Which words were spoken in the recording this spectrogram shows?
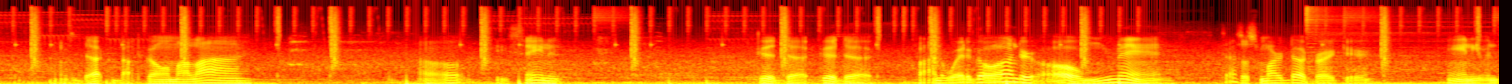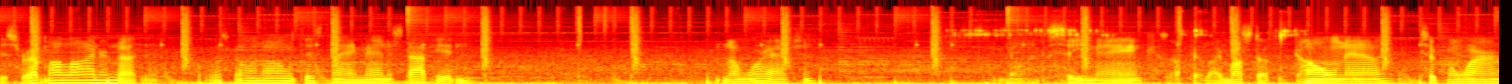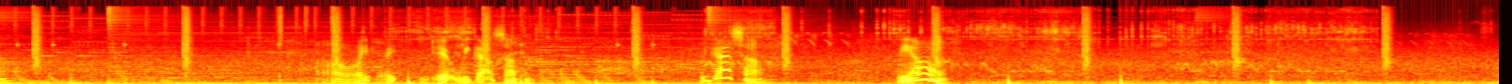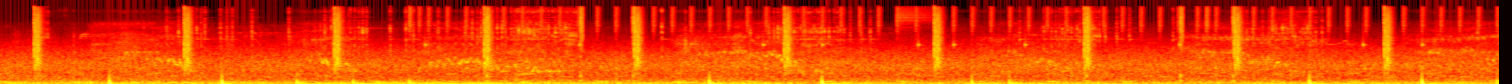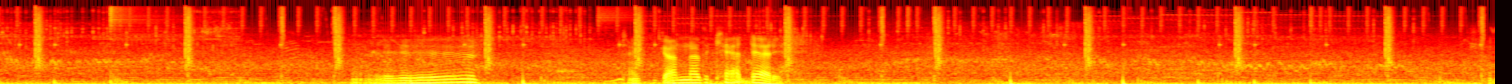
This duck about to go on my line. Oh, he's seen it. Good duck, good duck. Find a way to go under. Oh man, that's a smart duck right there. He ain't even disrupt my line or nothing. What's going on with this thing, man? It stopped hitting. No more action. I'm Going to see, man. Cause I feel like my stuff is gone now. It took my worm. Oh, wait, wait. Yeah, we got something. We got something. We on. Cat daddy.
